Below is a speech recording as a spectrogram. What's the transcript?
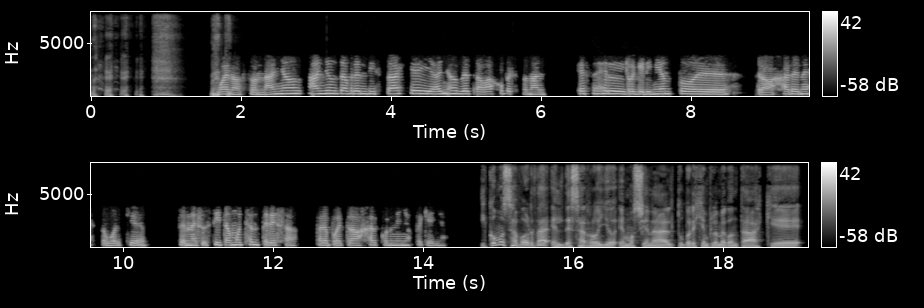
bueno, son años, años de aprendizaje y años de trabajo personal. Ese es el requerimiento de, trabajar en esto porque se necesita mucha entereza para poder trabajar con niños pequeños. ¿Y cómo se aborda el desarrollo emocional? Tú, por ejemplo, me contabas que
